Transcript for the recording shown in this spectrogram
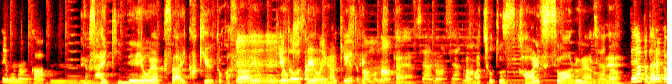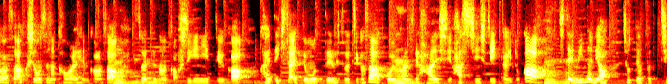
でもなんかうん。でも最近でようやくさ育休とかさ、うんうんうんよようお父さんの聞くようになってきて育休とかもな。きたやんそやなそやな。まあちょっとずつ変わりつつはあるんやろうね。でやっぱ誰かがさアクションせな変われへんからさ、うんうんうん。そうやってなんか不思議にっていうか変えていきたいって思ってる人たちがさこういう感じで配信、発信していったりとかうんうん。して、みんなにあちょっとやっぱ違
